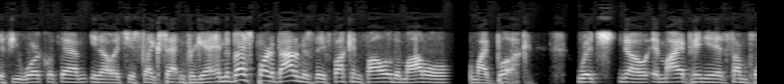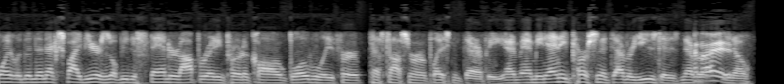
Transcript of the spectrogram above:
If you work with them, you know, it's just like set and forget. And the best part about them is they fucking follow the model of my book, which, you know, in my opinion, at some point within the next five years, it'll be the standard operating protocol globally for testosterone replacement therapy. I, I mean, any person that's ever used it has never, I, you know.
